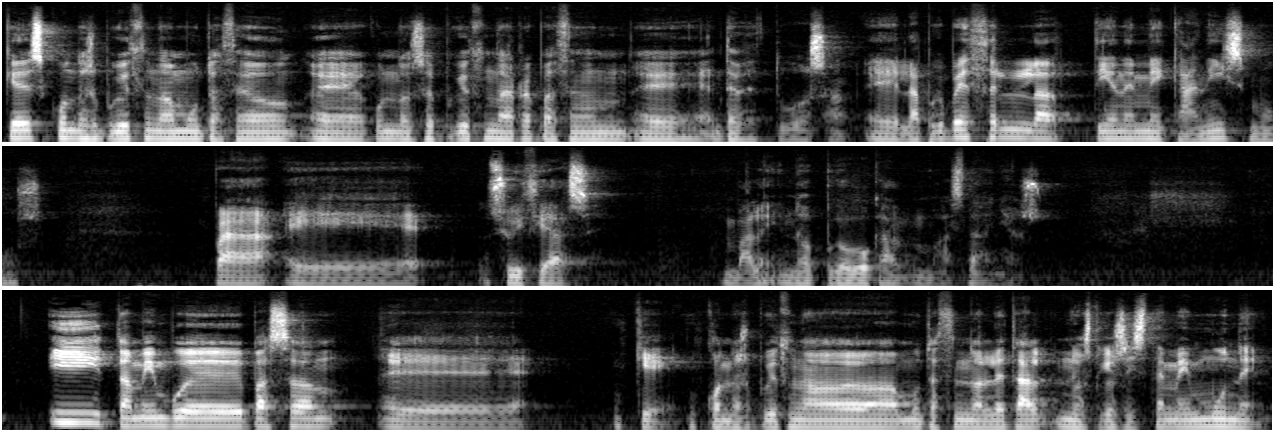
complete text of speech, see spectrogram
Que es cuando se produce una mutación, eh, cuando se produce una reparación eh, defectuosa. Eh, la propia célula tiene mecanismos para suicidarse, ¿vale? No provoca más daños. Y también puede pasar que cuando se produce una mutación no letal, nuestro sistema inmune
